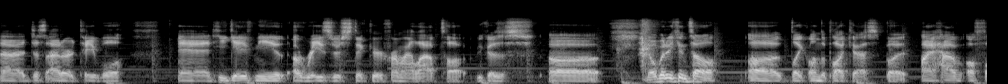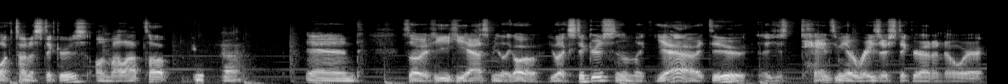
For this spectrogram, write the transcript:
uh, just at our table, and he gave me a Razer sticker for my laptop because uh, nobody can tell uh like on the podcast, but I have a fuck ton of stickers on my laptop, Yeah. and so he he asked me like, oh, you like stickers? And I'm like, yeah, I do. And he just hands me a Razer sticker out of nowhere.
